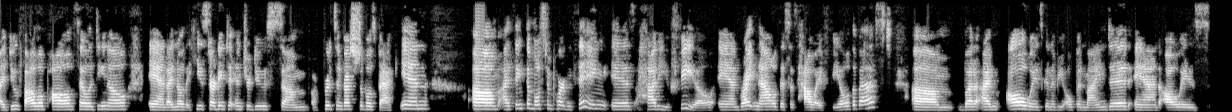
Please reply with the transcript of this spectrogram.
I do follow Paul Saladino, and I know that he's starting to introduce some uh, fruits and vegetables back in. Um, I think the most important thing is how do you feel? And right now, this is how I feel the best. Um, but I'm always going to be open minded and always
